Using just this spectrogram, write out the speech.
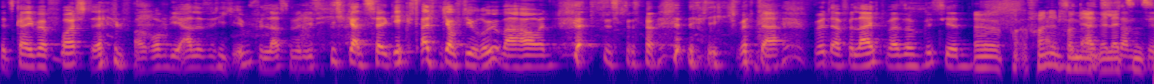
Jetzt kann ich mir vorstellen, warum die alle sich nicht impfen lassen, wenn die sich die ganze Zeit gegenseitig auf die Rübe hauen. Ich würde da, würd da vielleicht mal so ein bisschen. äh, Fre- Freundin Eins von mir hat mir letztens.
